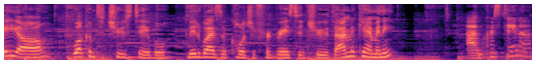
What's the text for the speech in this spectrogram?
Hey, y'all. Welcome to Truth Table, Midwives of Culture for Grace and Truth. I'm Ekemini. I'm Christina.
